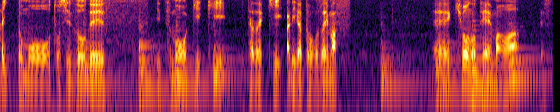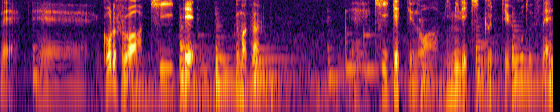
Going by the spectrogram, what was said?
はい、どうも、としぞです。いつもお聞きいただきありがとうございます。えー今日のテーマはですね、えーゴルフは聞いて上手くなる、えー聞いてっていうのは耳で聞くっていうことですね。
